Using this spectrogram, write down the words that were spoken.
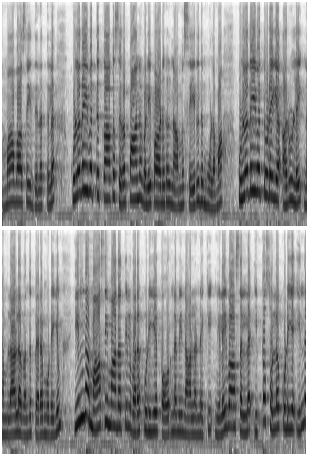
அமாவாசை தினத்துல குலதெய்வத்துக்காக சிறப்பான வழிபாடுகள் நாம செய்யறது மூலமா குலதெய்வத்துடைய அருளை நம்மளால வந்து பெற முடியும். இந்த மாசி மாதத்தில் வரக்கூடிய பௌர்ணமி நாள் அன்னைக்கு நிலைவாசல்ல இப்ப சொல்லக்கூடிய இந்த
